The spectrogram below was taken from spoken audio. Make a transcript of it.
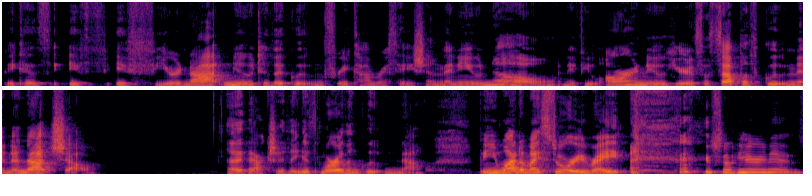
because if if you're not new to the gluten-free conversation then you know and if you are new here's what's up with gluten in a nutshell. I actually think it's more than gluten now but you wanted my story right? So here it is.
